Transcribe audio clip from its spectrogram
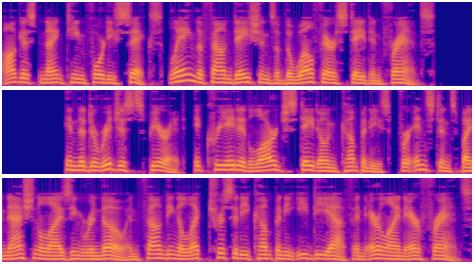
August 1946, laying the foundations of the welfare state in France. In the dirigist spirit, it created large state-owned companies, for instance by nationalizing Renault and founding electricity company EDF and airline Air France.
